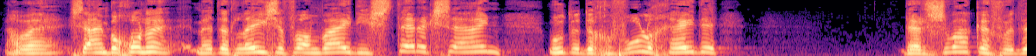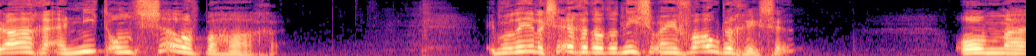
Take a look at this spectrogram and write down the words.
Nou, we zijn begonnen met het lezen van wij die sterk zijn, moeten de gevoeligheden der zwakken verdragen en niet onszelf behagen. Ik moet eerlijk zeggen dat het niet zo eenvoudig is hè? om uh,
